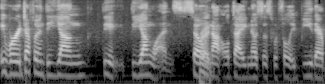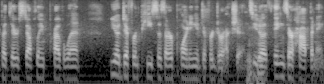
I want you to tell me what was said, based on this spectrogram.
It- We're definitely the young, the, the young ones. So Right. not all diagnosis would fully be there, but there's definitely prevalent, you know, different pieces that are pointing in different directions. You know, things are happening.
